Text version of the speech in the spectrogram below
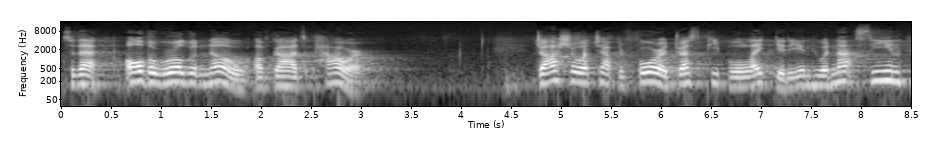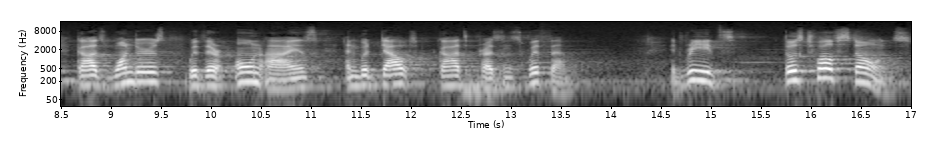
so that all the world would know of God's power. Joshua chapter 4 addressed people like Gideon who had not seen God's wonders with their own eyes and would doubt God's presence with them. It reads Those twelve stones,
